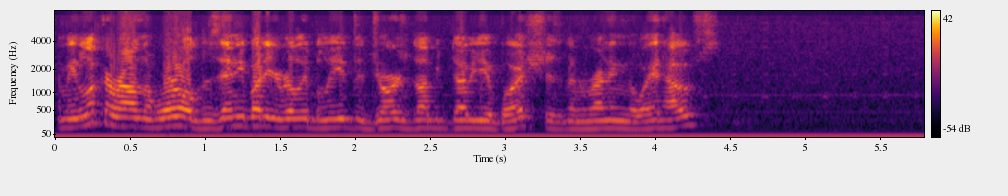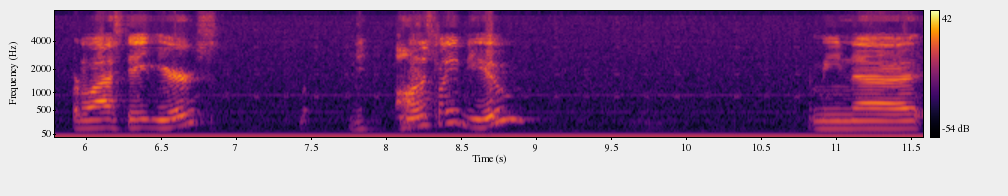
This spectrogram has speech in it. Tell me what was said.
I mean, look around the world. Does anybody really believe that George W. Bush has been running the White House for the last eight years? Honestly, do you? I mean, uh,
